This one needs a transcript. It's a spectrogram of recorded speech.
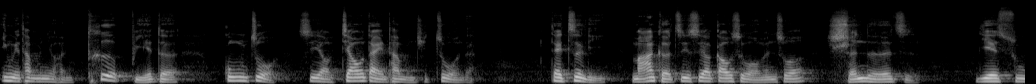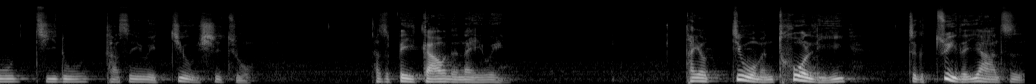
因为他们有很特别的工作是要交代他们去做的。在这里，马可就是要告诉我们说，神的儿子。耶稣基督，他是一位救世主，他是被高的那一位，他要救我们脱离这个罪的压制。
